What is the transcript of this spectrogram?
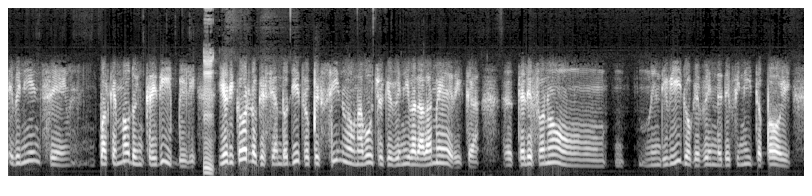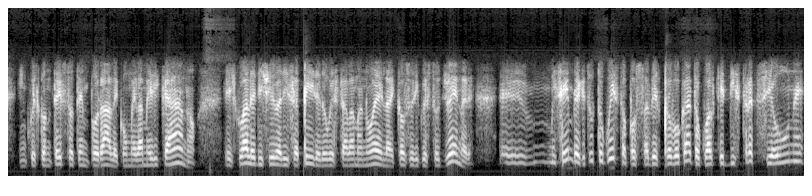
evenienze in qualche modo incredibili. Mm. Io ricordo che si andò dietro persino a una voce che veniva dall'America, eh, telefonò un, un individuo che venne definito poi in quel contesto temporale come l'americano, il quale diceva di sapere dove stava Manuela e cose di questo genere. Eh, mi sembra che tutto questo possa aver provocato qualche distrazione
